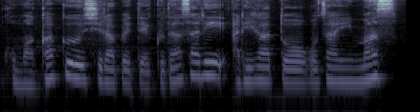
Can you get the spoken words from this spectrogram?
細かく調べてくださりありがとうございます。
